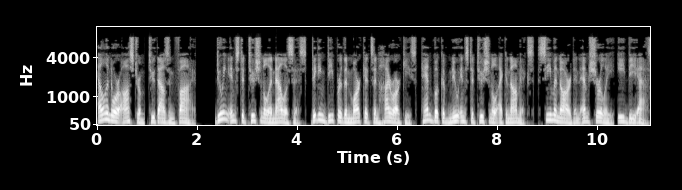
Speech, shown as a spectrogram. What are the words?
Elinor Ostrom 2005. Doing Institutional Analysis, Digging Deeper Than Markets and Hierarchies, Handbook of New Institutional Economics, C. Menard and M. Shirley, eds.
